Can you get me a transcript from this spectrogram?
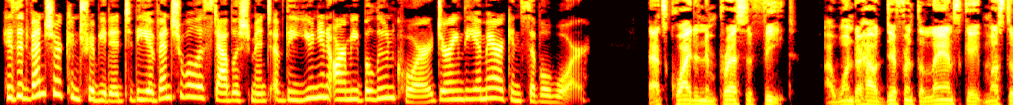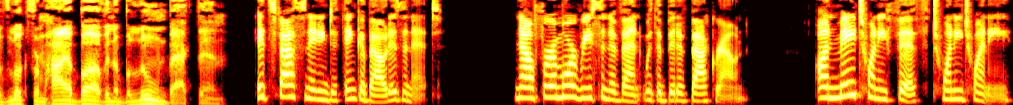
His adventure contributed to the eventual establishment of the Union Army Balloon Corps during the American Civil War. That's quite an impressive feat. I wonder how different the landscape must have looked from high above in a balloon back then. It's fascinating to think about, isn't it? Now, for a more recent event with a bit of background. On May 25, 2020,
